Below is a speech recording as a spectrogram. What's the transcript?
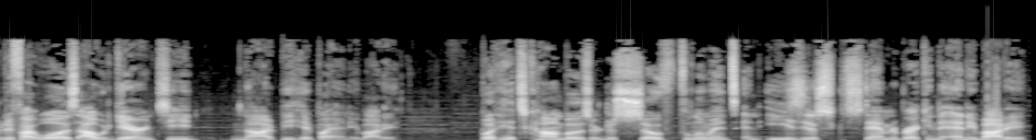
But if I was, I would guarantee not be hit by anybody. But hits combos are just so fluent and easy to stamina break into anybody.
